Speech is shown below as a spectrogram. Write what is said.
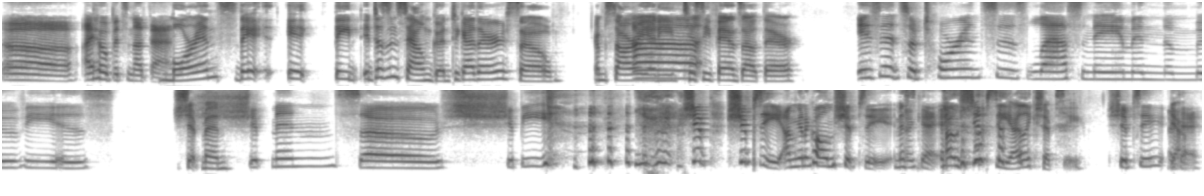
Uh, I hope it's not that. Morance? They it they it doesn't sound good together, so I'm sorry Uh, any Tissy fans out there. Isn't so Torrance's last name in the movie is Shipman. Shipman, so Shippy. Ship Shipsy. I'm gonna call him Shipsy. Miss- okay. Oh, Shipsy. I like Shipsy. Shipsy? Yeah. Okay.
